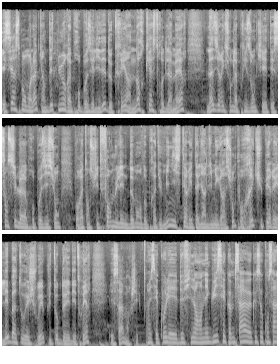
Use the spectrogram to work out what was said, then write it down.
Et c'est à ce moment-là qu'un détenu aurait proposé l'idée de créer un orchestre de la mer. La direction de la prison, qui a été sensible à la proposition, aurait ensuite formulé une demande auprès du ministère italien de l'immigration pour récupérer les bateaux échoués plutôt que de les détruire. Et ça a marché. Oui, c'est cool, les deux fils en aiguille, c'est comme ça euh, que ce concert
